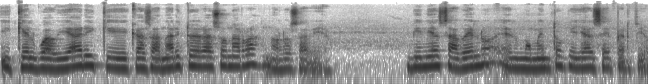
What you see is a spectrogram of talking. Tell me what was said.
y que el Guaviare y que Casanare y todo era zona roja, no lo sabía. Vine a saberlo en el momento que ella se perdió.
